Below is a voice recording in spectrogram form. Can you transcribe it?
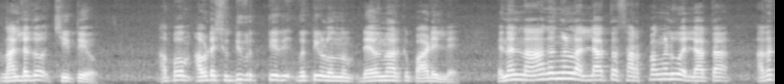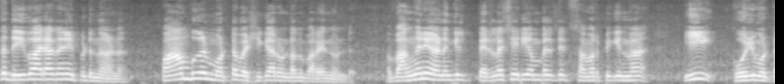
നല്ലതോ ചീത്തയോ? അപ്പം അവിടെ ശുദ്ധിവൃത്തി വൃത്തികളൊന്നും ദേവന്മാർക്ക് പാടില്ലേ? എന്നാൽ നാഗങ്ങളല്ലാത്ത സർപ്പങ്ങളും അല്ലാത്ത അതൊക്കെ ദൈവാരാധനയിൽപ്പെടുന്നതാണ്. പാമ്പുകൾ മുട്ട ഭക്ഷിക്കാറുണ്ടെന്ന് പറയുന്നുണ്ട്. അപ്പോൾ അങ്ങനെയാണെങ്കിൽ പെരളശ്ശേരി അമ്പലത്തിൽ സമർപ്പിക്കുന്ന ഈ കോഴിമുട്ട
